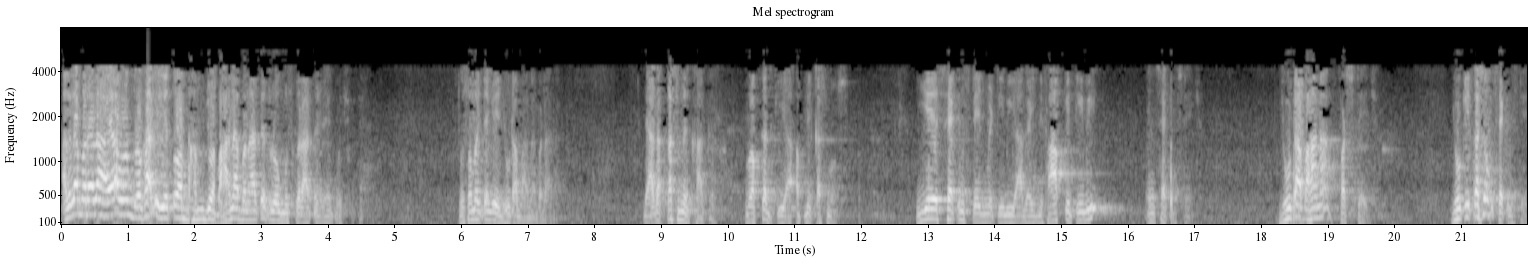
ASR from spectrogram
اگلا مرحلہ آیا اور دیکھا کہ یہ تو اب ہم جو بہانہ بناتے تو لوگ مسکراتے ہیں، کچھ۔ وہ سمجھتے ہیں کہ یہ جھوٹا بہانہ بنا رہا لہذا قسمیں کھا کر موقع کیا اپنی قسموں سے۔ یہ سیکنڈ سٹیج میں ٹی وی آ گئی، نفاق کی ٹی وی ان سیکنڈ سٹیج جھوٹا بہانا فرسٹ سٹیج جھوٹی قسم سیکنڈ سٹیج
